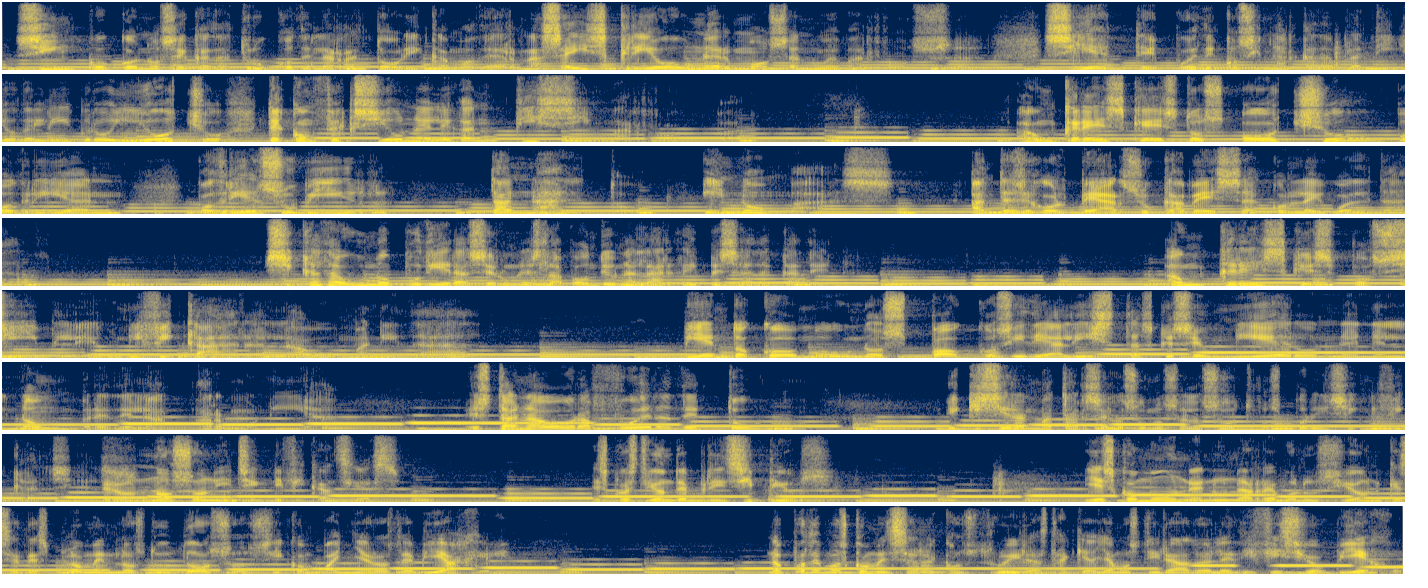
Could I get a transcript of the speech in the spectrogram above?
Cinco, conoce cada truco de la retórica moderna. Seis, crió una hermosa nueva rosa. Siete, puede cocinar cada platillo del libro. Y ocho, te confecciona elegantísima ropa. ¿Aún crees que estos ocho podrían, podrían subir tan alto y no más antes de golpear su cabeza con la igualdad? Si cada uno pudiera ser un eslabón de una larga y pesada cadena. ¿Aún crees que es posible unificar a la humanidad? Viendo cómo unos pocos idealistas que se unieron en el nombre de la armonía están ahora fuera de tono y quisieran matarse los unos a los otros por insignificancias. Pero no son insignificancias. Es cuestión de principios. Y es común en una revolución que se desplomen los dudosos y compañeros de viaje. No podemos comenzar a construir hasta que hayamos tirado el edificio viejo.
